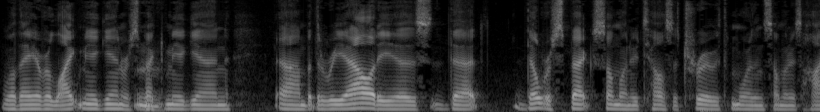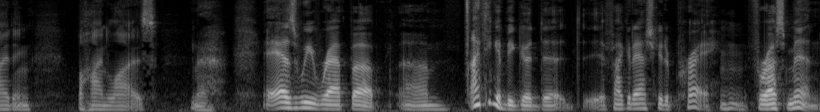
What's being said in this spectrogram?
will they ever like me again, respect mm. me again? Um, but the reality is that they'll respect someone who tells the truth more than someone who's hiding behind lies. As we wrap up, um, I think it'd be good to, if I could ask you to pray mm-hmm. for us men,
